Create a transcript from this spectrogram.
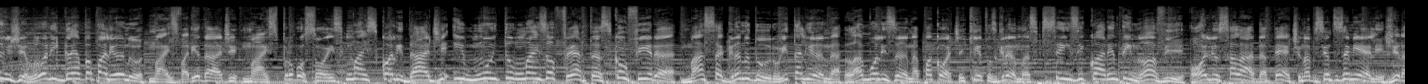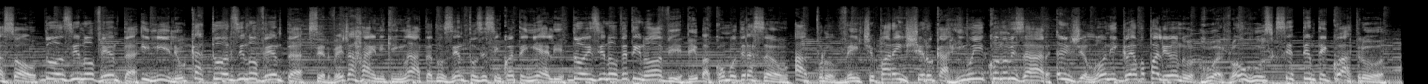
Angelone Gleba Palhano. Mais variedade, mais promoções, mais qualidade e muito mais ofertas. Confira. Massa grano duro italiana, lamolizana, pacote 500 gramas, 6,49. Óleo salada PET 900 ml, girassol 12,90 e milho 14,90. Cerveja Heineken lata 250 ml, 2,99. Beba com moderação. Aproveite para encher o carrinho e economizar. Angelone Gleba Palhano, Rua João Rus 74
